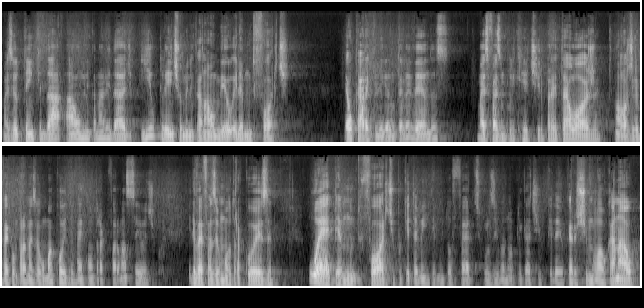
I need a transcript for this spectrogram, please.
Mas eu tenho que dar a omnicanalidade. E o cliente omnicanal meu, ele é muito forte. É o cara que liga no televendas, mas faz um clique retiro para ir até a loja. Na loja ele vai comprar mais alguma coisa, ele vai encontrar com o farmacêutico, ele vai fazer uma outra coisa. O app é muito forte, porque também tem muita oferta exclusiva no aplicativo, porque daí eu quero estimular o canal.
